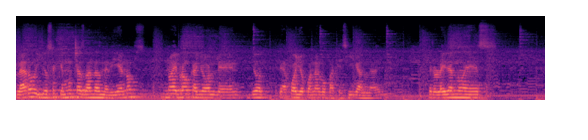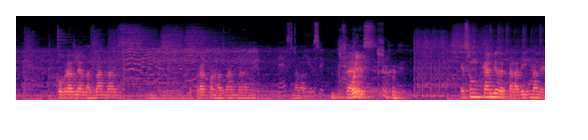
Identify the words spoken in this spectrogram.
claro y yo sé que muchas bandas me dirían, no, pues, no hay bronca, yo, le, yo te apoyo con algo para que siga, la- pero la idea no es cobrarle a las bandas, ni lucrar con las bandas, ni nada de eso. O sea, es, es un cambio de paradigma de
